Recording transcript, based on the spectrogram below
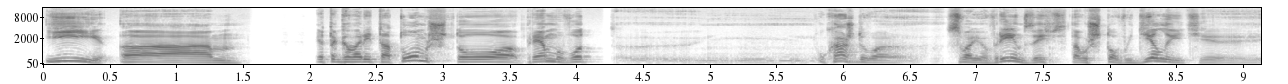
И э, это говорит о том, что прямо вот э, у каждого свое время, в зависимости от того, что вы делаете,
